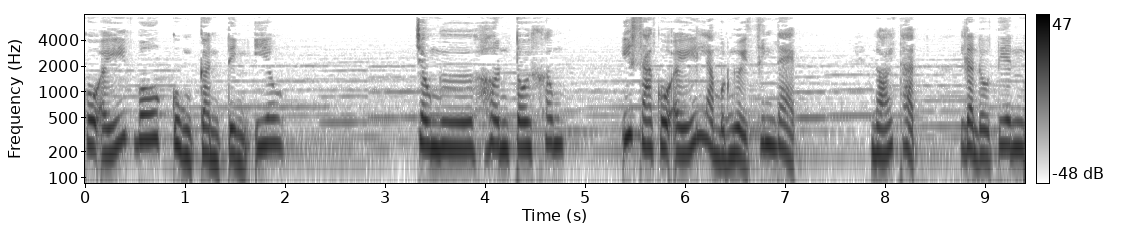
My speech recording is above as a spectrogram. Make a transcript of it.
cô ấy vô cùng cần tình yêu. Châu Ngư hơn tôi không? Ít ra cô ấy là một người xinh đẹp. Nói thật, lần đầu tiên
